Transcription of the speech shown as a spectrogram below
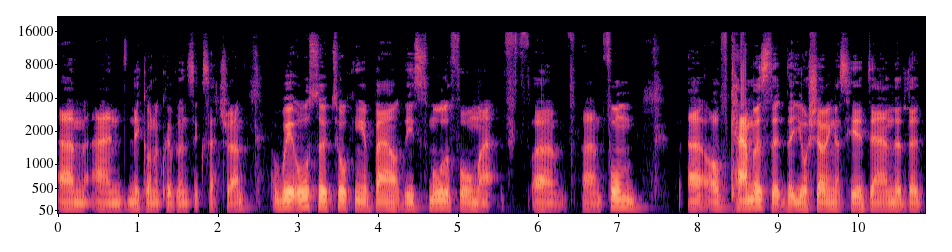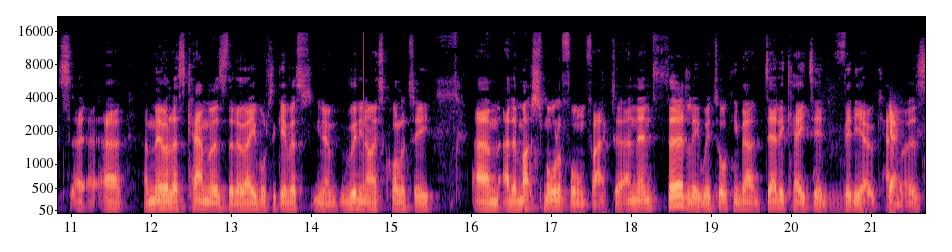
um, and Nikon equivalents, etc. We're also talking about these smaller format uh, um, form uh, of cameras that, that you're showing us here, Dan, that, that uh, uh, are mirrorless cameras that are able to give us, you know, really nice quality um, at a much smaller form factor. And then thirdly, we're talking about dedicated video cameras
